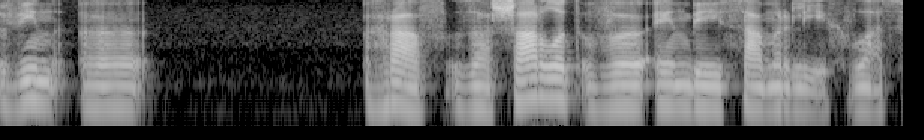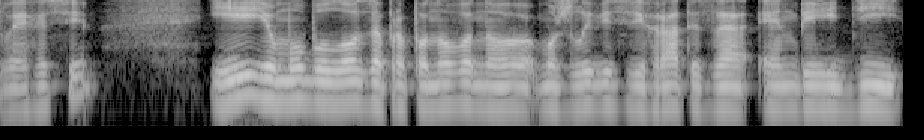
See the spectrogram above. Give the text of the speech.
він грав за Шарлот в NBA Summer League в Лас-Вегасі, і йому було запропоновано можливість зіграти за NBA D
